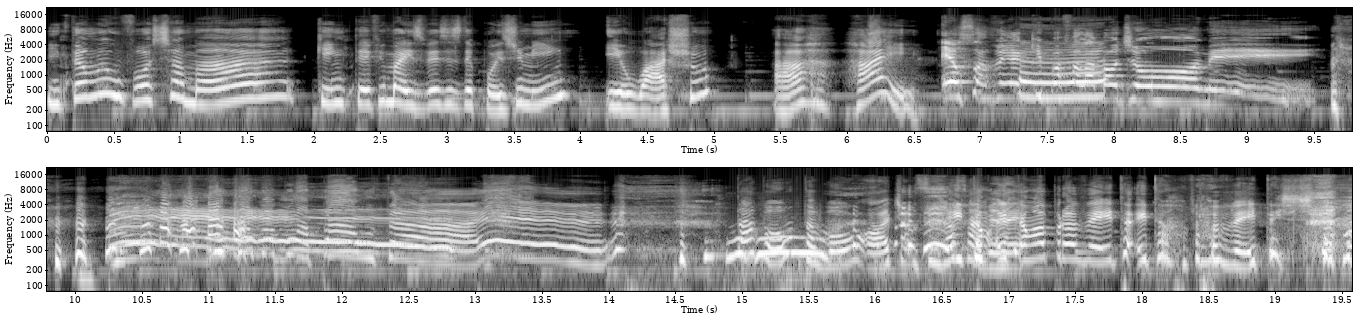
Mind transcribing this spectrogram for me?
Então eu vou chamar quem teve mais vezes depois de mim, eu acho. Ah, hi! Eu só venho aqui é... pra falar mal de homem! yeah! uma boa pauta! É! Tá bom, tá bom, ótimo. Você já então, sabe, né? então aproveita, então aproveita e chama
